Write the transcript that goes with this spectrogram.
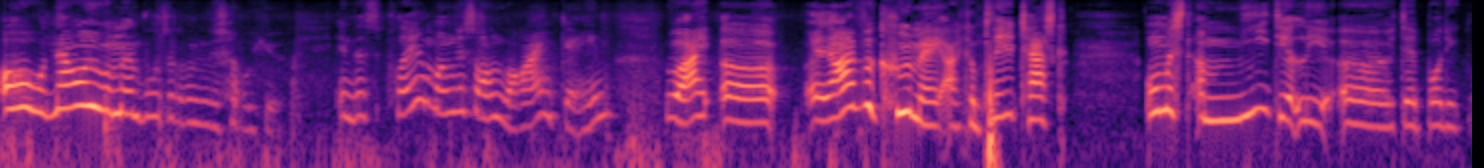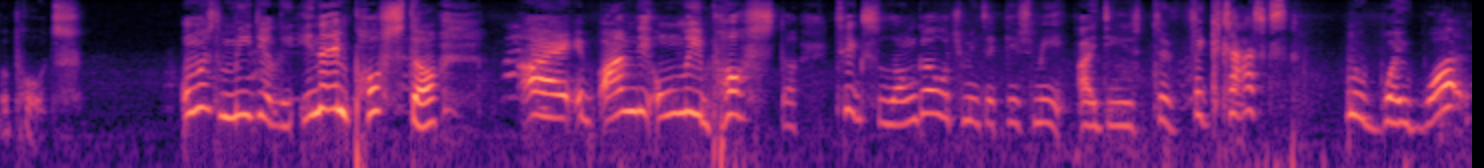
Oh, now I remember what I'm going to tell you. In this Play Among Us online game, right, uh, and I have a crewmate, I completed task almost immediately, uh, dead body reports. Almost immediately. In the imposter, I, if I'm the only imposter, takes longer, which means it gives me ideas to fake tasks. Wait, what?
